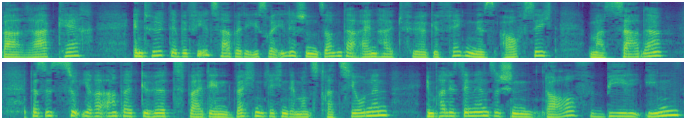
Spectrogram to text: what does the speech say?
Baraker enthüllt der Befehlshaber der israelischen Sondereinheit für Gefängnisaufsicht, Masada, dass es zu ihrer Arbeit gehört, bei den wöchentlichen Demonstrationen im palästinensischen Dorf Bil-In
